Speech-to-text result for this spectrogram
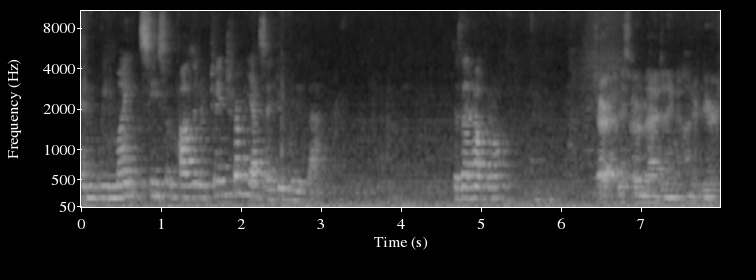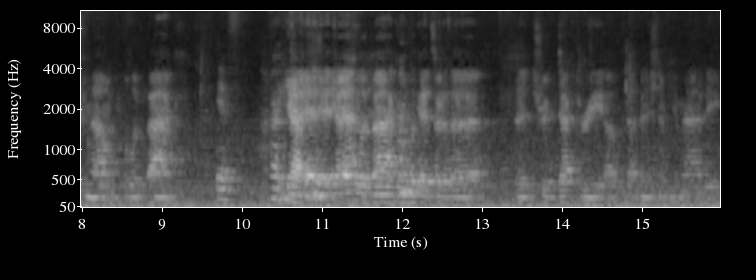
and we might see some positive change from? Yes, I do believe that. Does that help at all? Sure. At least I'm imagining 100 years from now when people look back. If. Right. Yeah, yeah, yeah, yeah. If you look back and look at sort of the, the trajectory of the definition of humanity,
